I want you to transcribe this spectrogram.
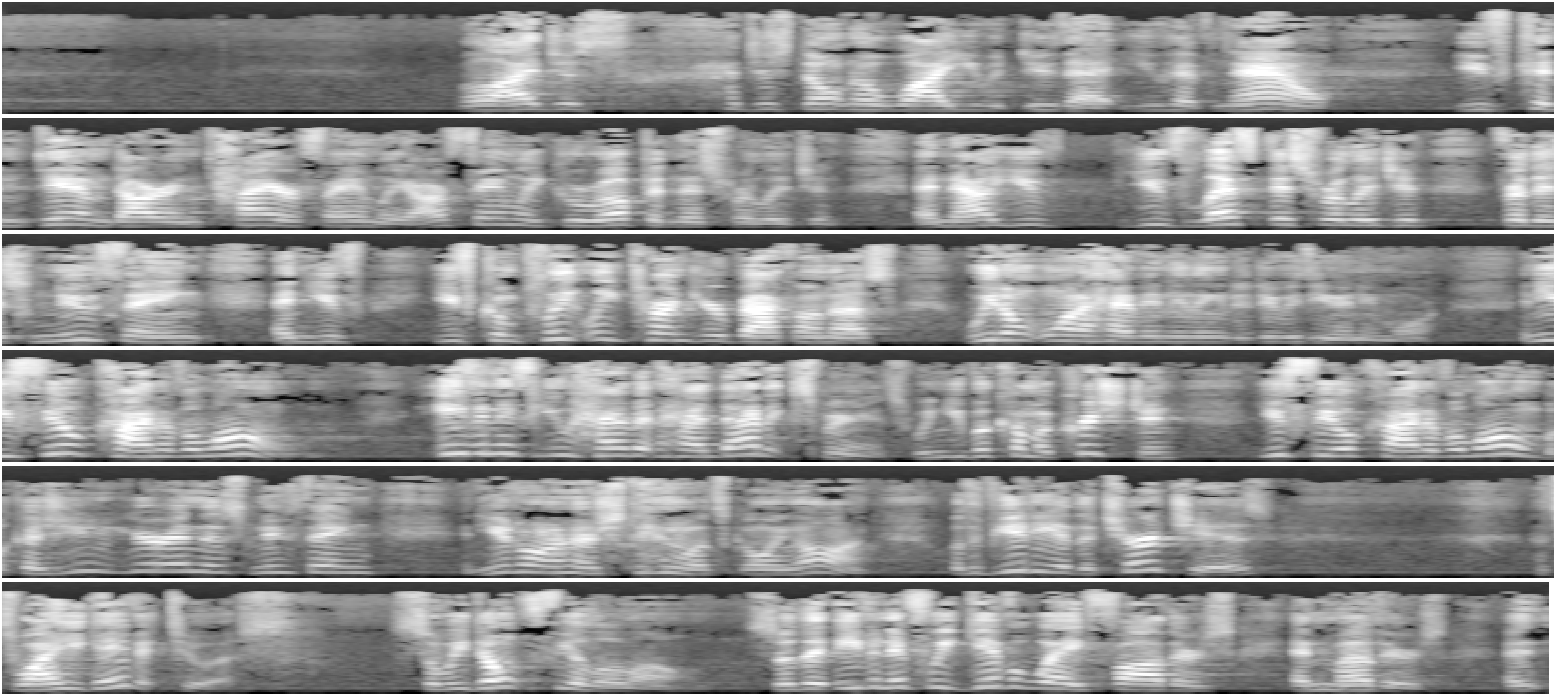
Well, I just, I just don't know why you would do that. You have now, you've condemned our entire family. Our family grew up in this religion, and now you've you've left this religion for this new thing, and you've you've completely turned your back on us. We don't want to have anything to do with you anymore, and you feel kind of alone. Even if you haven't had that experience, when you become a Christian, you feel kind of alone because you, you're in this new thing and you don't understand what's going on. Well, the beauty of the church is that's why He gave it to us, so we don't feel alone. So that even if we give away fathers and mothers, uh, uh,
